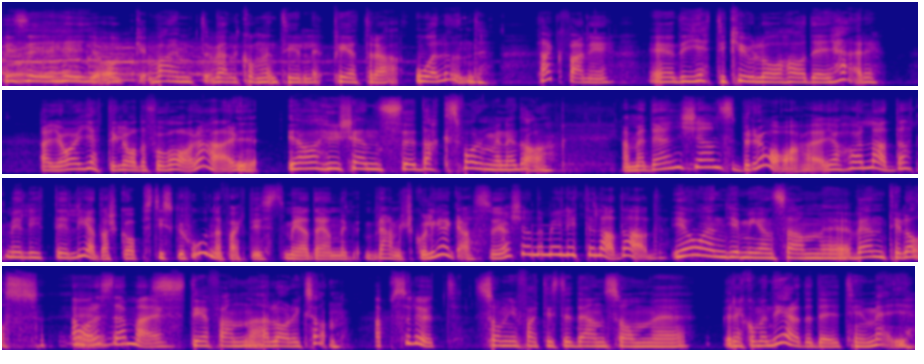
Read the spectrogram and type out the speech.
Vi säger hej och varmt välkommen till Petra Ålund. Tack Fanny. Eh, det är jättekul att ha dig här. Ja, jag är jätteglad att få vara här. Eh, ja, hur känns eh, dagsformen idag? Ja, men den känns bra. Jag har laddat med lite ledarskapsdiskussioner faktiskt med en branschkollega. Så jag känner mig lite laddad. Jag och en gemensam vän till oss. Ja, det stämmer. Stefan Alariksson. Absolut. Som ju faktiskt är den som rekommenderade dig till mig.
